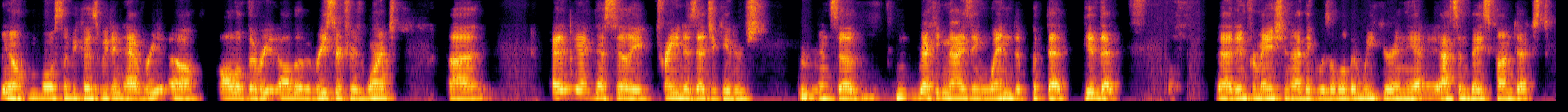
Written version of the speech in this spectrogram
you know mostly because we didn't have re, uh, all of the re, all of the researchers weren't uh, necessarily trained as educators. Mm-hmm. And so recognizing when to put that, give that that information, I think was a little bit weaker in the acid base context.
